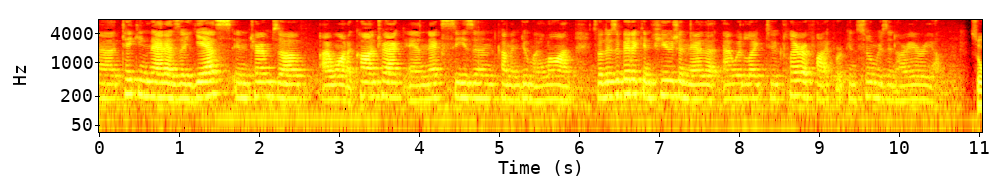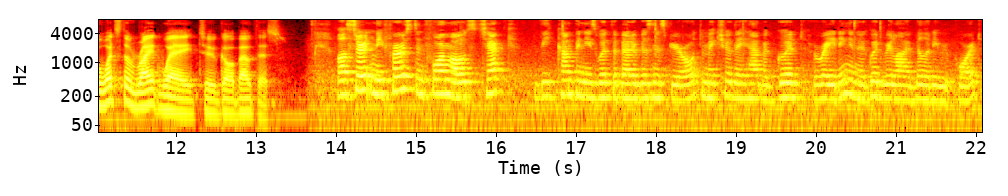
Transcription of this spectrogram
uh, taking that as a yes in terms of I want a contract and next season come and do my lawn. So there's a bit of confusion there that I would like to clarify for consumers in our area. So, what's the right way to go about this? Well, certainly, first and foremost, check the companies with the Better Business Bureau to make sure they have a good rating and a good reliability report.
